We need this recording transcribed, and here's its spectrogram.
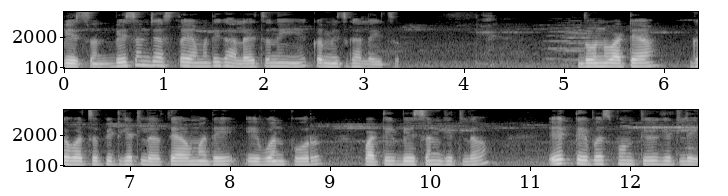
बेसन. बेसन जास्त यामध्ये घालायचं नाही आहे कमीच घालायचं. दोन वाट्या गव्हाचं पीठ घेतलं त्यामध्ये ए वन फोर वाटी बेसन घेतलं एक टेबलस्पून तीळ घेतले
